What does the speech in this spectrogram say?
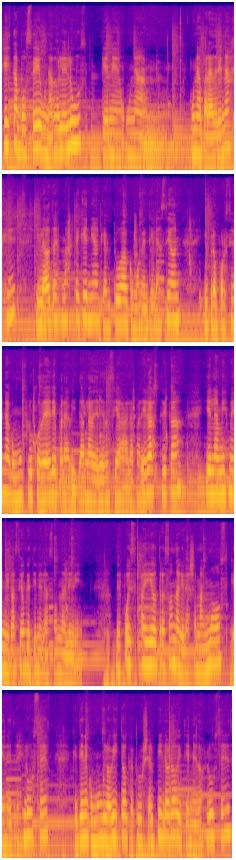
que esta posee una doble luz, tiene una, una para drenaje y la otra es más pequeña que actúa como ventilación y proporciona como un flujo de aire para evitar la adherencia a la pared gástrica y es la misma indicación que tiene la sonda Levin. Después hay otra sonda que la llaman MOS, que es de tres luces, que tiene como un globito que ocluye el píloro y tiene dos luces,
